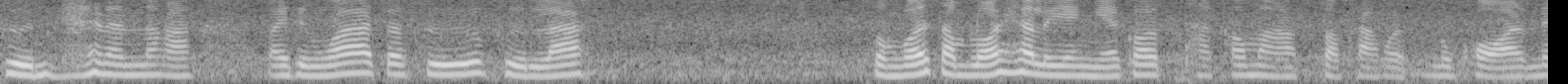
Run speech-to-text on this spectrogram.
คืนแค่นั้นนะคะ หมายถึงว่าจะซื้อผืนละสองร้อยสามร้อยอะไรอย่างเงี้ยก็ทักเข้ามาสอบถามว่าหนูขอใน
